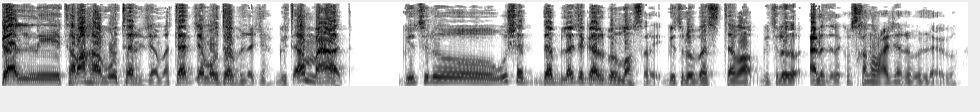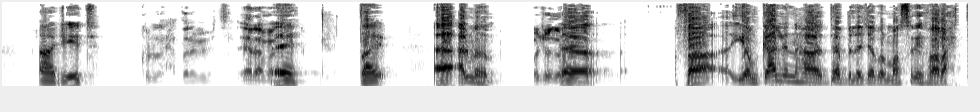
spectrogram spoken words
قال لي تراها مو ترجمة ترجمة ودبلجة. قلت أما عاد. قلت له وش الدبلجة؟ قال بالمصري. قلت له بس تمام. قلت له عنذرك بس خلنا نروح أجرب اللعبة. آه جيت. كلنا حطينا mute يلا إيه. طيب. آه المهم. موجود آه فيوم قال لي إنها دبلجة بالمصري فرحت.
